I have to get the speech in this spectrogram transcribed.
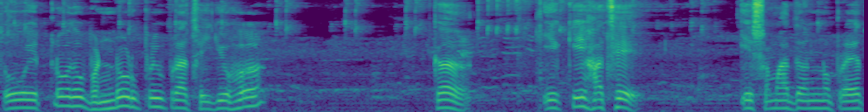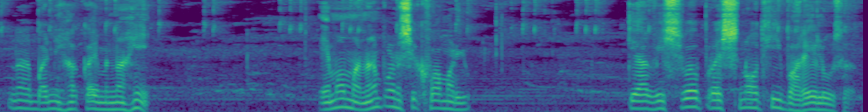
તો એટલો બધો ભંડોળ ઉપરી ઉપરા થઈ ગયો હ, કે એકે હાથે એ સમાધાનનો પ્રયત્ન બની શકાય એમ નહીં. એમાં મને પણ શીખવા મળ્યું કે આ વિશ્વ પ્રશ્નોથી ભરેલું છે.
